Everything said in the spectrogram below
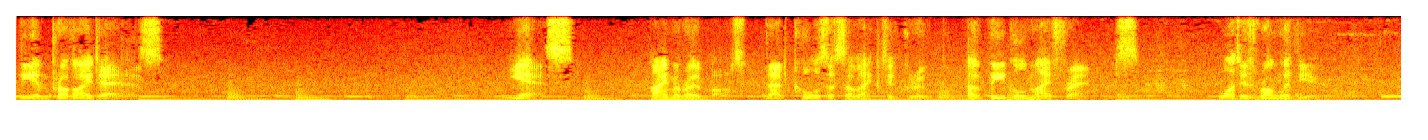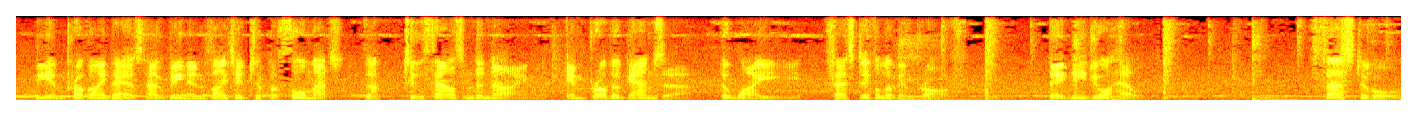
the Improviders. Yes. I'm a robot that calls a selected group of people my friends. What is wrong with you? The Improviders have been invited to perform at the 2009 Improvaganza, Hawaii Festival of Improv. They need your help. First of all,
